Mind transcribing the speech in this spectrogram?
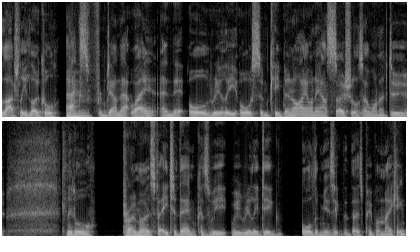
largely local acts from down that way, and they're all really awesome. Keep an eye on our socials. I want to do little promos for each of them because we we really dig all the music that those people are making.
